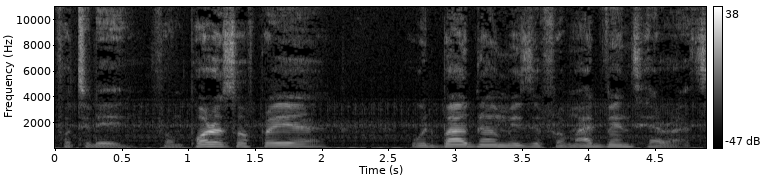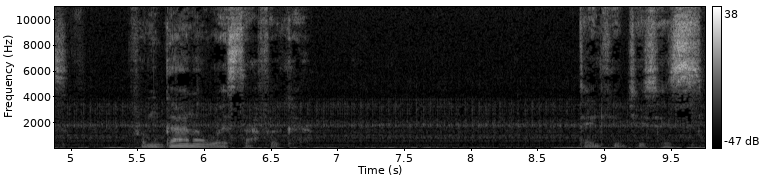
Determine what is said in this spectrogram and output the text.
for today. From Portals of Prayer with background music from Advent Heralds from Ghana, West Africa. Thank you, Jesus.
